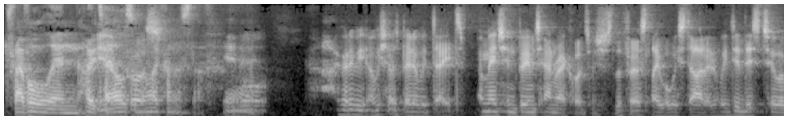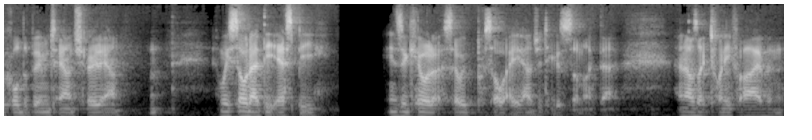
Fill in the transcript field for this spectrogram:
travel and hotels and all that kind of stuff. Yeah. Well, I got to be. I wish I was better with dates. I mentioned Boomtown Records, which is the first label we started. We did this tour called the Boomtown Showdown, and we sold out the ESPY in St Kilda. So we sold 800 tickets, or something like that. And I was like 25, and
